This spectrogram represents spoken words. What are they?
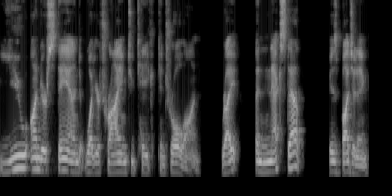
you understand what you're trying to take control on, right? The next step is budgeting.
